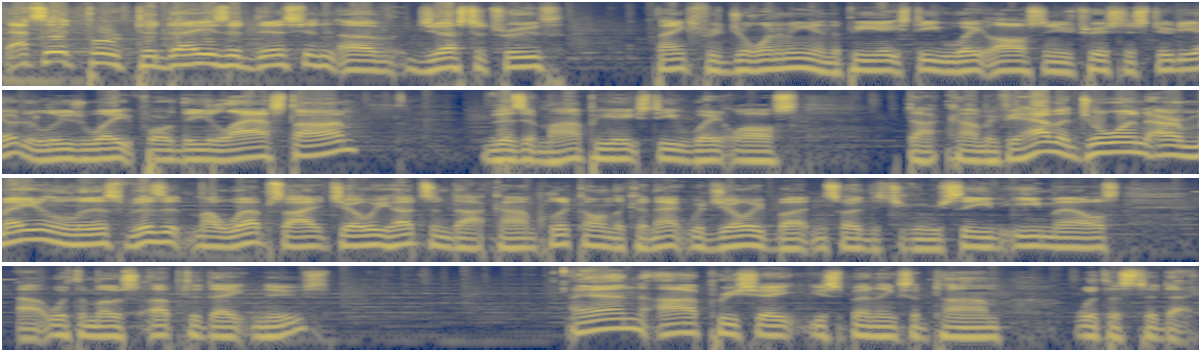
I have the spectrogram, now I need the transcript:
That's it for today's edition of Just the Truth. Thanks for joining me in the PhD Weight Loss and Nutrition Studio to lose weight for the last time. Visit myphdweightloss.com. If you haven't joined our mailing list, visit my website, joeyhudson.com. Click on the Connect with Joey button so that you can receive emails uh, with the most up to date news. And I appreciate you spending some time with us today.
